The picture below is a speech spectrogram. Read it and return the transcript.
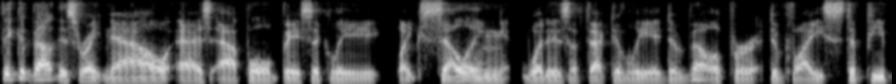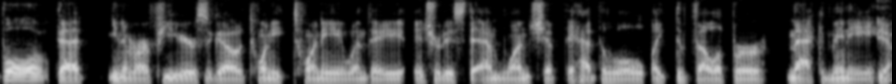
think about this right now as Apple basically like selling what is effectively a developer device to people that, you know, a few years ago, 2020, when they introduced the M1 chip, they had the little like developer Mac mini. Yeah.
